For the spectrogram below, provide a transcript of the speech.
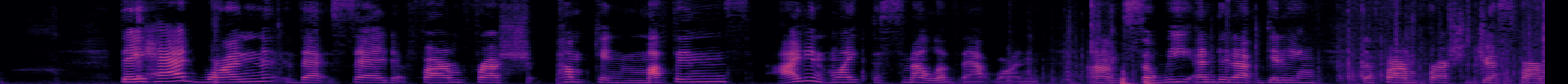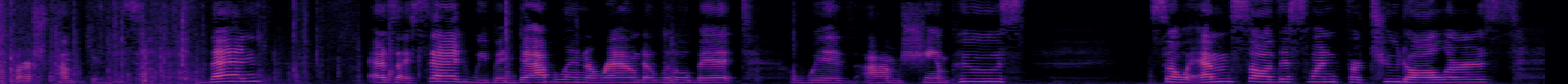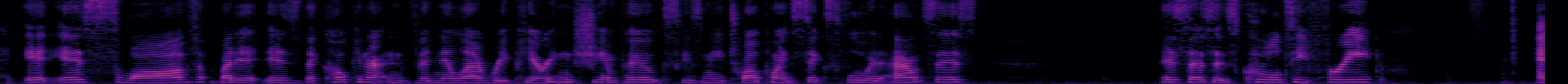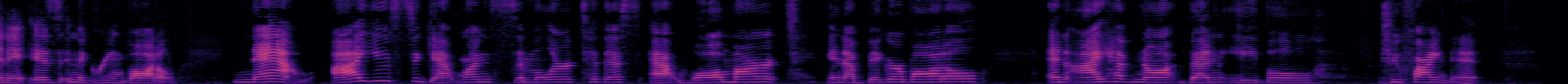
They had one that said Farm Fresh Pumpkin Muffins. I didn't like the smell of that one. Um, so we ended up getting the Farm Fresh, just Farm Fresh Pumpkins. Then, as I said, we've been dabbling around a little bit with um, shampoos. So M saw this one for $2. It is Suave, but it is the coconut and vanilla repairing shampoo. Excuse me, 12.6 fluid ounces. It says it's cruelty free and it is in the green bottle. Now, I used to get one similar to this at Walmart in a bigger bottle and I have not been able to find it.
